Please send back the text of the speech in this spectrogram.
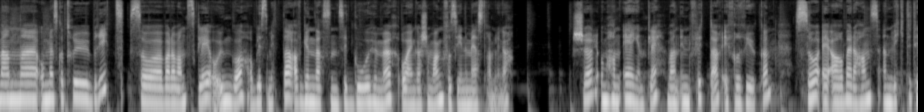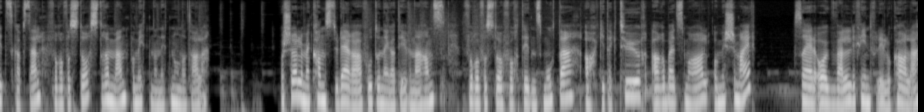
Men eh, om en skal tro Brit, så var det vanskelig å unngå å bli smitta av Gundersen sitt gode humør og engasjement for sine medstrømlinger. Sjøl om han egentlig var en innflytter fra Rjukan, så er arbeidet hans en viktig tidskapsel for å forstå strømmen på midten av 1900-tallet. Og selv om jeg kan studere fotonegativene hans for å forstå fortidens mote, arkitektur, arbeidsmoral og mye mer, så er det òg veldig fint for de lokale,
